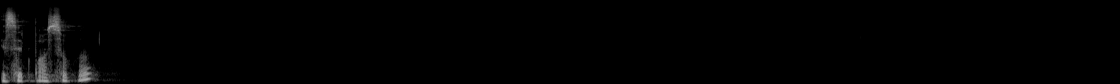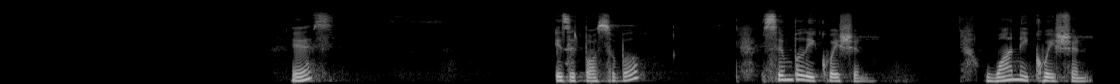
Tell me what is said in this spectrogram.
Is it possible? Yes? Is it possible? Simple equation. One equation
